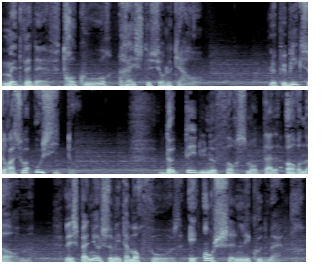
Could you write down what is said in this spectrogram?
Medvedev, trop court, reste sur le carreau. Le public se rassoit aussitôt. Doté d'une force mentale hors norme, l'Espagnol se métamorphose et enchaîne les coups de maître.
